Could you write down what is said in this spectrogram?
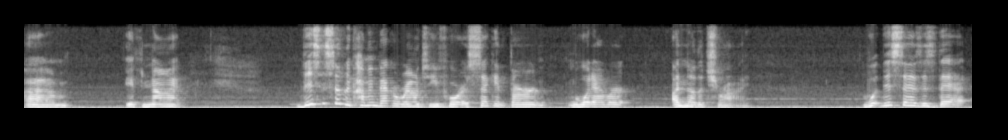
um if not this is something coming back around to you for a second third whatever another try what this says is that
